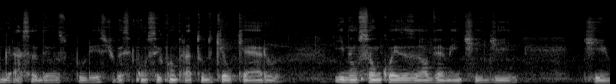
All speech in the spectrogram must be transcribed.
graças a Deus por isso, tipo, assim, eu consigo comprar tudo que eu quero e não são coisas, obviamente, de... de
